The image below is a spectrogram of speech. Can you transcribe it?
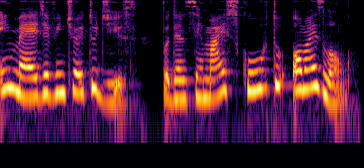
em média, 28 dias, podendo ser mais curto ou mais longo.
